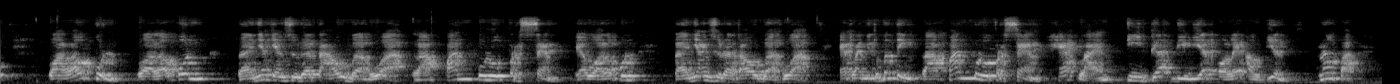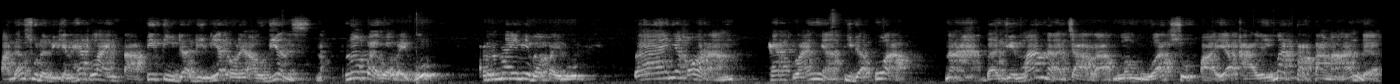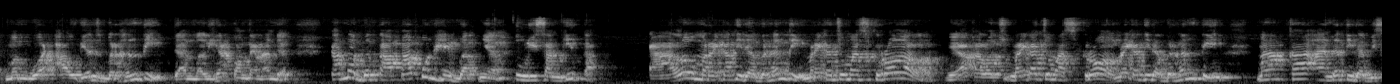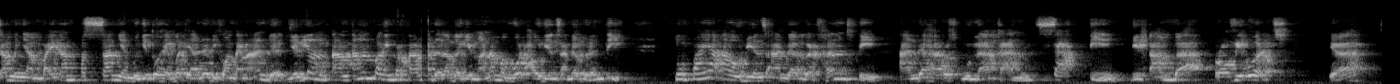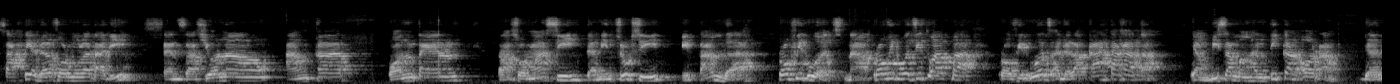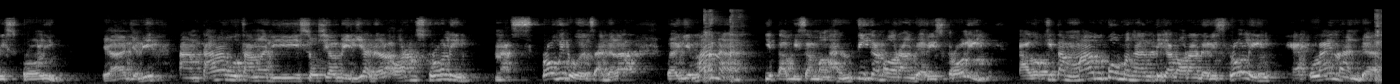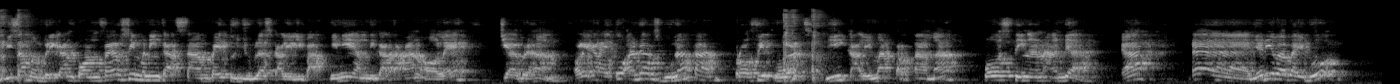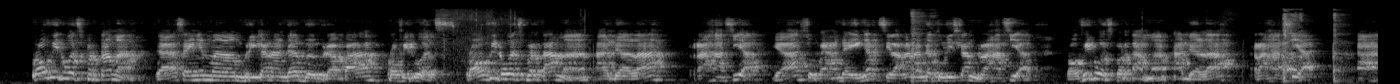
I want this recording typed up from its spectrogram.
walaupun walaupun banyak yang sudah tahu bahwa 80% ya walaupun banyak yang sudah tahu bahwa headline itu penting, 80% headline tidak dilihat oleh audiens. Kenapa? Padahal sudah bikin headline tapi tidak dilihat oleh audiens. Nah, kenapa Bapak Ibu? Karena ini Bapak Ibu, banyak orang headline-nya tidak kuat Nah, bagaimana cara membuat supaya kalimat pertama Anda membuat audiens berhenti dan melihat konten Anda? Karena betapapun hebatnya tulisan kita, kalau mereka tidak berhenti, mereka cuma scroll, ya. Kalau mereka cuma scroll, mereka tidak berhenti, maka Anda tidak bisa menyampaikan pesan yang begitu hebat yang ada di konten Anda. Jadi yang tantangan paling pertama adalah bagaimana membuat audiens Anda berhenti. Supaya audiens Anda berhenti, Anda harus gunakan sakti ditambah profit words. Ya, sakti adalah formula tadi, sensasional, angkat, konten, transformasi, dan instruksi ditambah profit words. Nah, profit words itu apa? Profit words adalah kata-kata yang bisa menghentikan orang dari scrolling. Ya, jadi tantangan utama di sosial media adalah orang scrolling. Nah, profit words adalah bagaimana kita bisa menghentikan orang dari scrolling. Kalau kita mampu menghentikan orang dari scrolling, headline Anda bisa memberikan konversi meningkat sampai 17 kali lipat. Ini yang dikatakan oleh C. Abraham. Oleh karena itu, Anda harus gunakan profit words di kalimat pertama postingan Anda. Ya, Nah, jadi Bapak Ibu, profit words pertama, ya, saya ingin memberikan Anda beberapa profit words. Profit words pertama adalah rahasia ya. Supaya anda ingat silakan anda tuliskan rahasia. Profit words pertama adalah rahasia. Nah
